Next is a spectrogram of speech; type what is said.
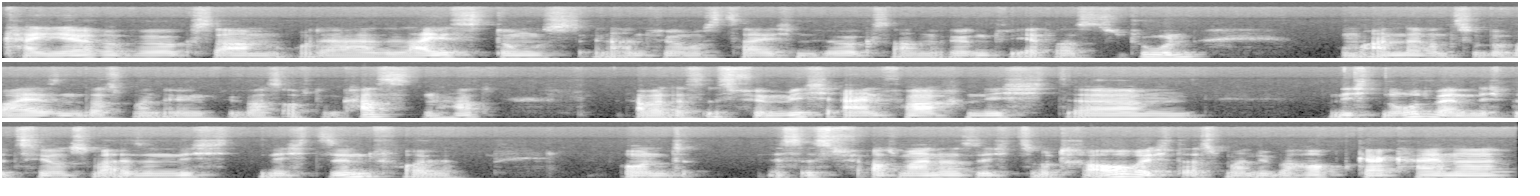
karrierewirksam oder leistungs in Anführungszeichen wirksam irgendwie etwas zu tun, um anderen zu beweisen, dass man irgendwie was auf dem Kasten hat. Aber das ist für mich einfach nicht, ähm nicht notwendig beziehungsweise nicht nicht sinnvoll. Und es ist aus meiner Sicht so traurig, dass man überhaupt gar keine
